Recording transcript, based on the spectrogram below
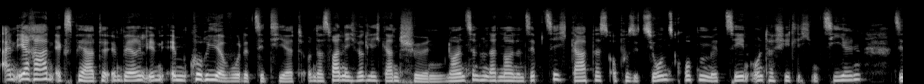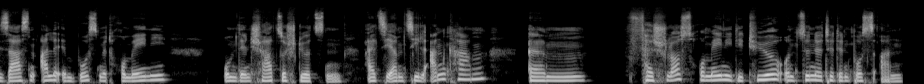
ein Iran-Experte im, Berlin, im Kurier wurde zitiert und das fand ich wirklich ganz schön. 1979 gab es Oppositionsgruppen mit zehn unterschiedlichen Zielen. Sie saßen alle im Bus mit Khomeini um den Schah zu stürzen. Als sie am Ziel ankamen, ähm, verschloss Khomeini die Tür und zündete den Bus an.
